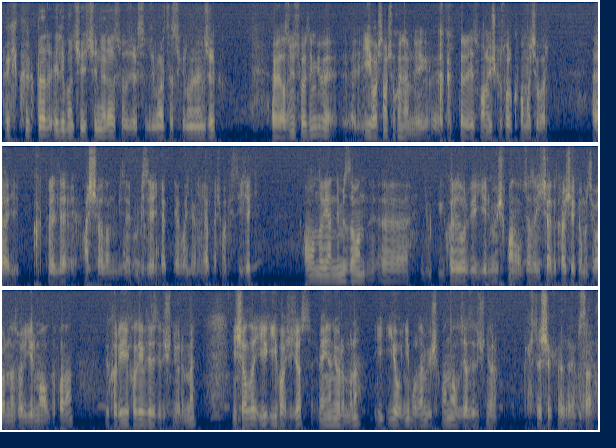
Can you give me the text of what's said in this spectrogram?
Peki Kırklar eli maçı için neler soracaksın? Cumartesi günü oynanacak. Evet az önce söylediğim gibi e, iyi başlamak çok önemli. Evet. Kırklareli sonra 3 gün sonra kupa maçı var. E, Kırklareli aşağıdan bize bize yak- yak- yaklaşmak isteyecek. Ama onları yendiğimiz zaman e, yu- yukarı doğru bir 23 puan olacağız. İçeride Karşıyaka maçı var. Ondan sonra 26 falan. Yukarıyı yakalayabiliriz diye düşünüyorum ben. İnşallah iyi, iyi başlayacağız. Ben inanıyorum buna. İyi, iyi oynayıp buradan bir 3 puan alacağız diye düşünüyorum. Teşekkür ederim. Sağ ol. Evet.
